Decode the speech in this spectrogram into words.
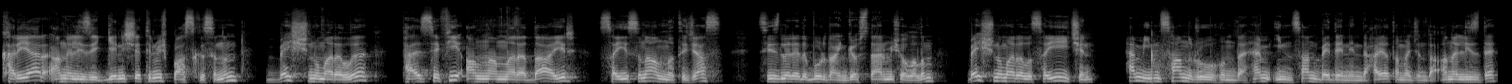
kariyer analizi genişletilmiş baskısının 5 numaralı felsefi anlamlara dair sayısını anlatacağız. Sizlere de buradan göstermiş olalım. 5 numaralı sayı için hem insan ruhunda hem insan bedeninde, hayat amacında, analizde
